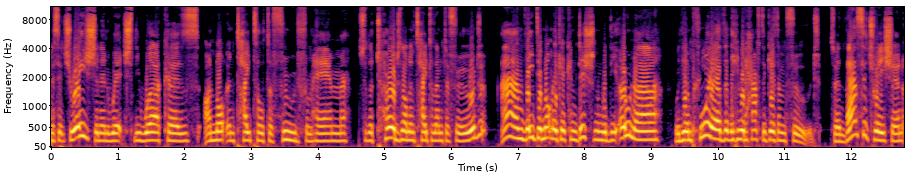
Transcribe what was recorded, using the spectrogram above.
a situation in which the workers are not entitled to food from him, so the Torah does not entitle them to food, and they did not make a condition with the owner, with the employer, that he would have to give them food. So, in that situation,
